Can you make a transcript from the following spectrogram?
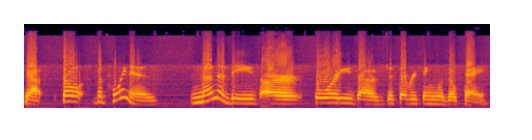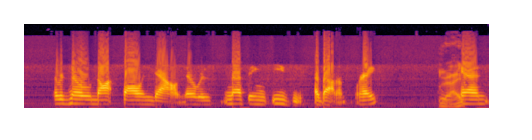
Yeah. So the point is, none of these are stories of just everything was okay. There was no not falling down. There was nothing easy about them, right? Right. And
